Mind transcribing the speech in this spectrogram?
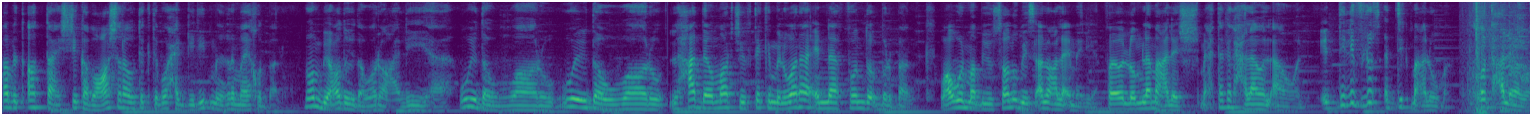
فبتقطع الشيك ابو 10 وتكتب واحد جديد من غير ما ياخد باله. المهم بيقعدوا يدوروا عليها ويدوروا ويدوروا لحد ما مارش يفتكر من الورق إنها في فندق بربانك وأول ما بيوصلوا بيسألوا على إيميليا. فيقول لهم لا معلش محتاج الحلاوة الأول. اديني فلوس أديك معلومة. خد حلاوة.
